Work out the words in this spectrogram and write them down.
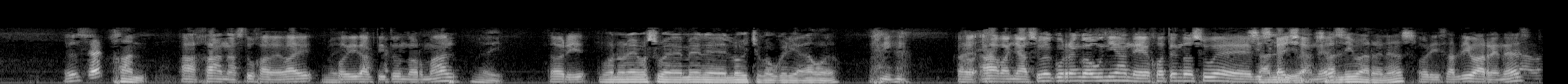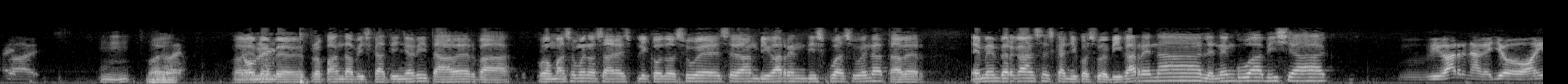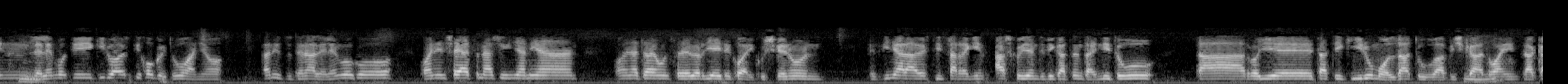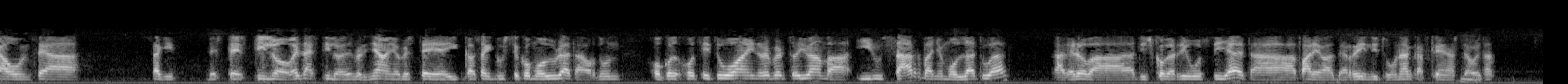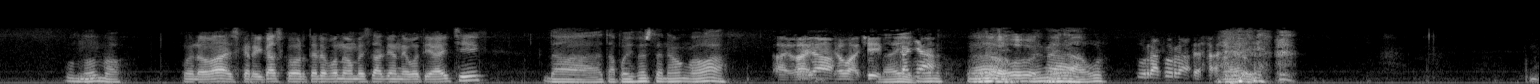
ez? Eh? Jan. Ah, jan, astu jabe bai, Bai. jodida aktitud normal, Bai. eta hori. Bueno, nahi gozue hemen e, loitxoko aukeria dago, eh? Bai, ah, baina zuek urrengo unean e, joten dozue bizkaixan, ez? Zaldibarren, ez? Hori, zaldibarren, ez? Bai. Mm. Bueno, Bai. Ba, hemen be, propaganda pizkatin hori, eta a ber, ba, bueno, más o menos a espliko dozue zedan bigarren diskua zuena, eta a ber, hemen bergan zeskainiko zue, bigarrena, lehenengua, bixak, Bigarrena gehiago, hain Mm. lehenengotik hiru abesti joko ditu, baino, han ditutena, lehenengoko, hain ensaiatzen hasi ginean, hain eta egun zede berdia iteko, ikusi genuen, ez ginala abesti zarrekin asko identifikatzen, eta hain ditugu, eta roietatik hiru moldatu, ba, pixka, mm hain dakagun, zea, zakit, beste estilo, ez da estilo, ez berdina, baina beste gauzak ikusteko modura, eta orduan, joko, jotzeitu hain repertoioan, ba, hiru zar, baino moldatuak, eta gero, ba, disko berri guztia, eta pare bat berri inditugunak azken aste hauetan. Ondo, ondo. bueno, ba, eskerrik asko hor telefonoan bestaldean egotia haitxik, Da, eta poifesten egon goa. Bai, bai, Baina. ja, ba, txik. Bai, Kaina. venga. Zurra, zurra.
